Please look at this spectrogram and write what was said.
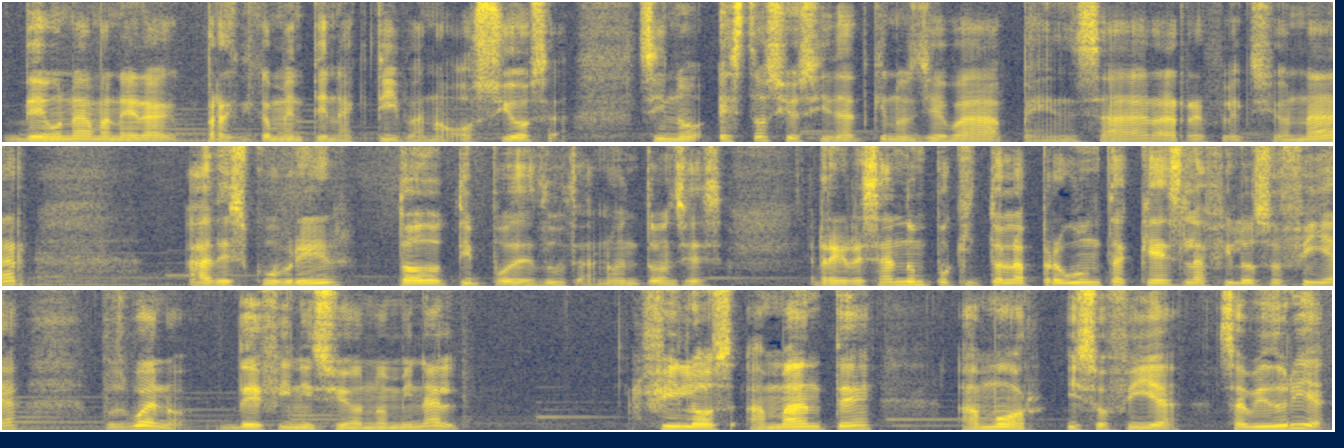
de una manera prácticamente inactiva, ¿no? ociosa, sino esta ociosidad que nos lleva a pensar, a reflexionar, a descubrir todo tipo de duda, ¿no? Entonces, regresando un poquito a la pregunta, ¿qué es la filosofía? Pues bueno, definición nominal. Filos, amante, amor y Sofía, sabiduría.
